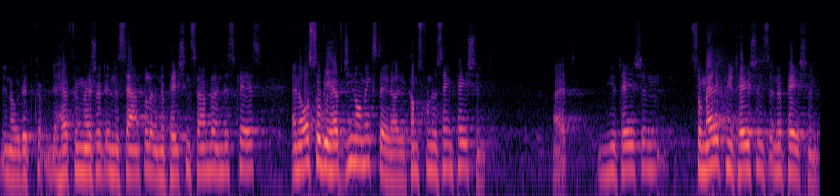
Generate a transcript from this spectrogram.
you know, that have been measured in a sample, in a patient sample in this case. And also we have genomics data that comes from the same patient, right? Mutation, somatic mutations in a patient.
